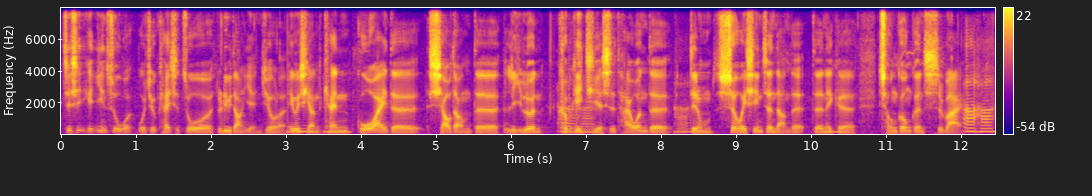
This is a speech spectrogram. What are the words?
这是一个因素，我我就开始做绿党研究了，因为想看国外的小党的理论，可不可以解释台湾的这种社会性政党的的那个成功跟失败。啊哈，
